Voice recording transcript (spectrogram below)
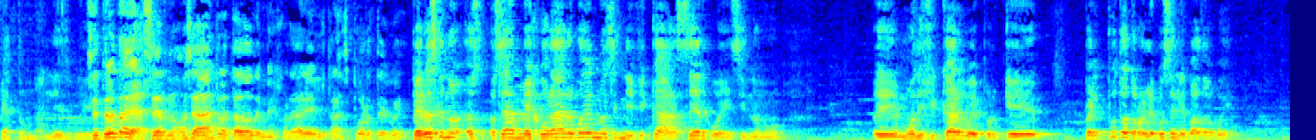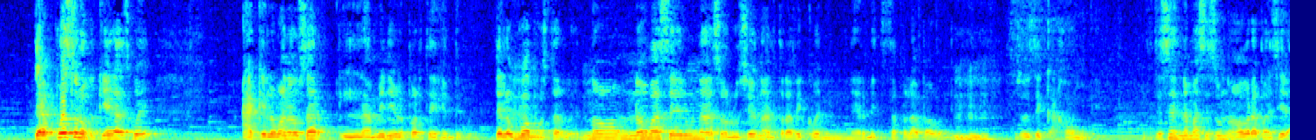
peatonales, güey. Se trata de hacer, ¿no? O sea, han tratado de mejorar el transporte, güey. Pero es que no, o, o sea, mejorar, güey, no significa hacer, güey, sino eh, modificar, güey, porque el puto trolebús elevado, güey, te apuesto lo que quieras, güey, a que lo van a usar la mínima parte de gente, güey. Te lo puedo apostar, güey. No, no va a ser una solución al tráfico en Ermita Iztapalapa, güey. Eso es de cajón, güey. Entonces nada más es una obra para decir,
